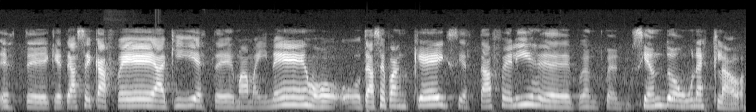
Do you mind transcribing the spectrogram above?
Este, que te hace café aquí, este, mama Inés, o, te hace pancakes y está feliz eh, pues, siendo una esclava.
